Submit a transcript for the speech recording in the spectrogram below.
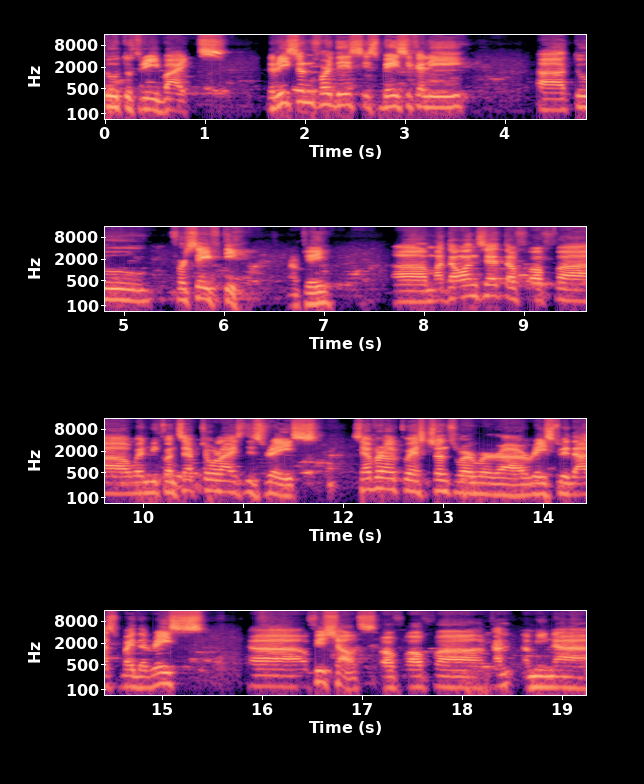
two to three bikes. The reason for this is basically uh, to for safety. Okay. Um, at the onset of, of uh, when we conceptualized this race, several questions were, were uh, raised with us by the race uh, officials of, of uh, I mean, uh,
